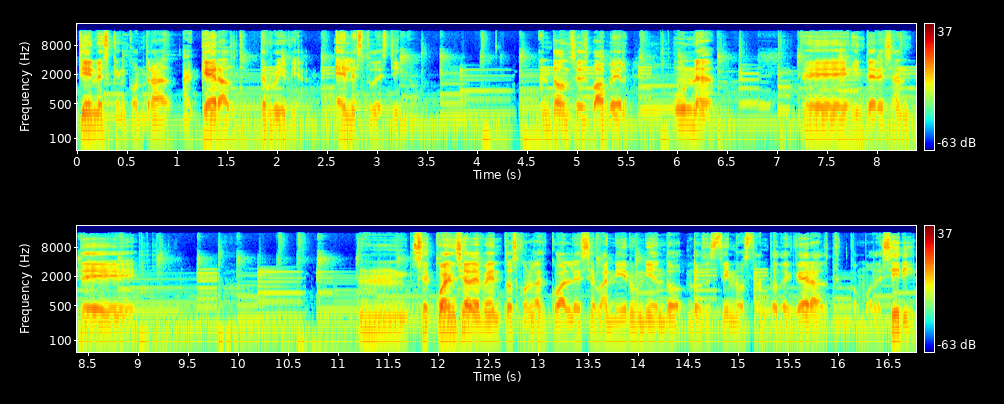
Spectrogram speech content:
tienes que encontrar a Geralt de Rivia. Él es tu destino. Entonces va a haber una eh, interesante mm, secuencia de eventos con las cuales se van a ir uniendo los destinos tanto de Geralt como de Ciri.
